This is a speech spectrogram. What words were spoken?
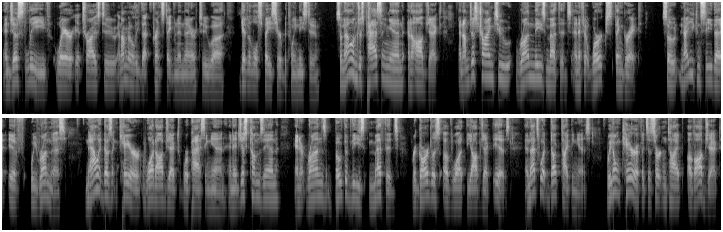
and just leave where it tries to, and I'm going to leave that print statement in there to uh, get a little space here between these two. So now I'm just passing in an object and I'm just trying to run these methods and if it works then great. So now you can see that if we run this, now it doesn't care what object we're passing in and it just comes in and it runs both of these methods regardless of what the object is. And that's what duck typing is. We don't care if it's a certain type of object,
